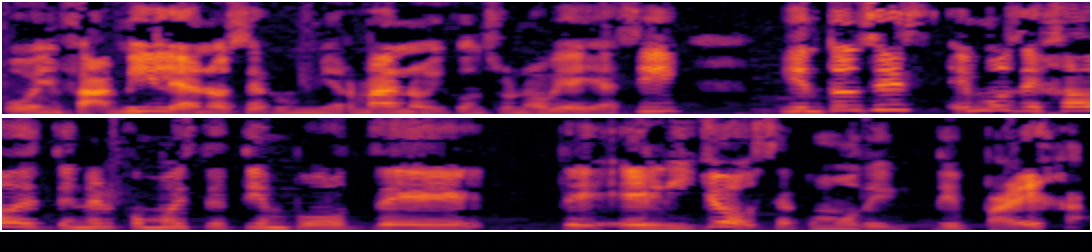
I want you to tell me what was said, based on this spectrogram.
o en familia, no o sea, con mi hermano y con su novia y así. Y entonces hemos dejado de tener como este tiempo de, de él y yo, o sea, como de, de pareja.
